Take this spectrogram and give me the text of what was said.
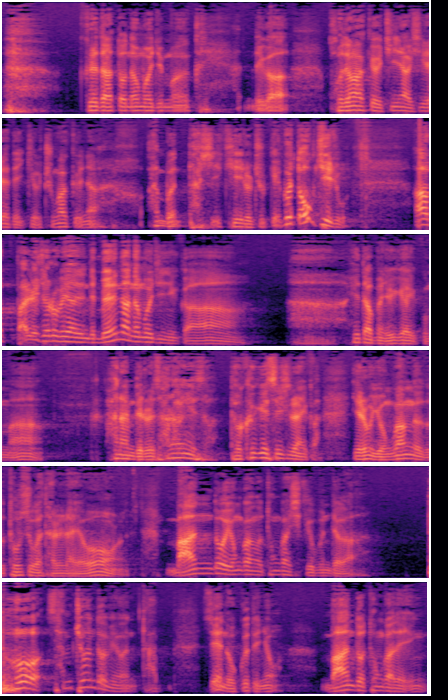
하, 그러다가 또 넘어지면 그래, 내가 고등학교 되니까 중학교냐? 한 번 다시 기회를 줄게. 그걸 또 기회 주고. 아, 빨리 졸업해야 되는데 맨날 넘어지니까. 아, 하다 보면 여기가 있구만. 하나님들을 사랑해서 더 크게 쓰시라니까. 여러분, 용광로도 도수가 달라요. 만도 용광로 통과시켜 본 자가 더 3천도면 다쎄 놓거든요. 만도 통과된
